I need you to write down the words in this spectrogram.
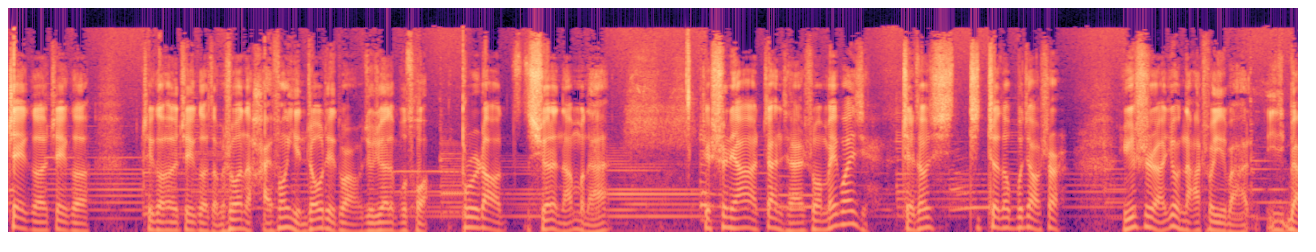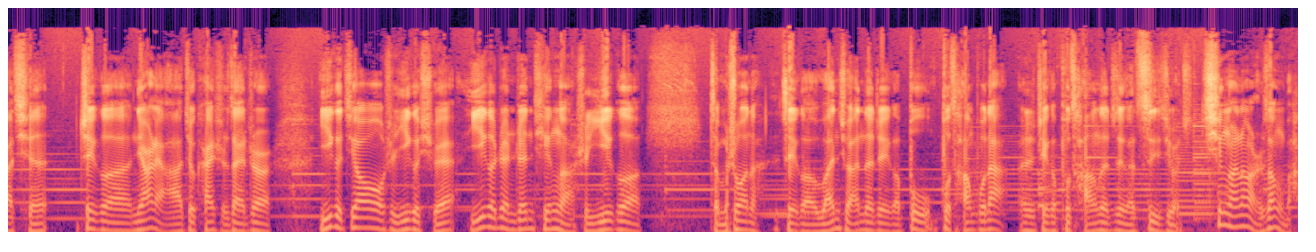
这个这个这个这个怎么说呢？海风引舟这段我就觉得不错，不知道学的难不难。”这师娘啊站起来说：“没关系，这都这这都不叫事儿。”于是啊，又拿出一把一把琴，这个娘俩就开始在这儿，一个教是一个学，一个认真听啊，是一个怎么说呢？这个完全的这个不不藏不纳，呃，这个不藏的这个自己就轻而能耳赠吧。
